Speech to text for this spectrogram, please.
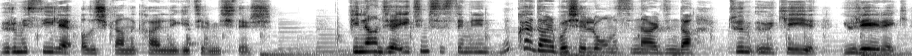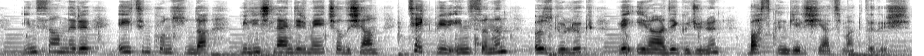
yürümesiyle alışkanlık haline getirmiştir. Finlandiya eğitim sisteminin bu kadar başarılı olmasının ardında tüm ülkeyi yürüyerek insanları eğitim konusunda bilinçlendirmeye çalışan tek bir insanın özgürlük ve irade gücünün baskın gelişi yatmaktadır.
